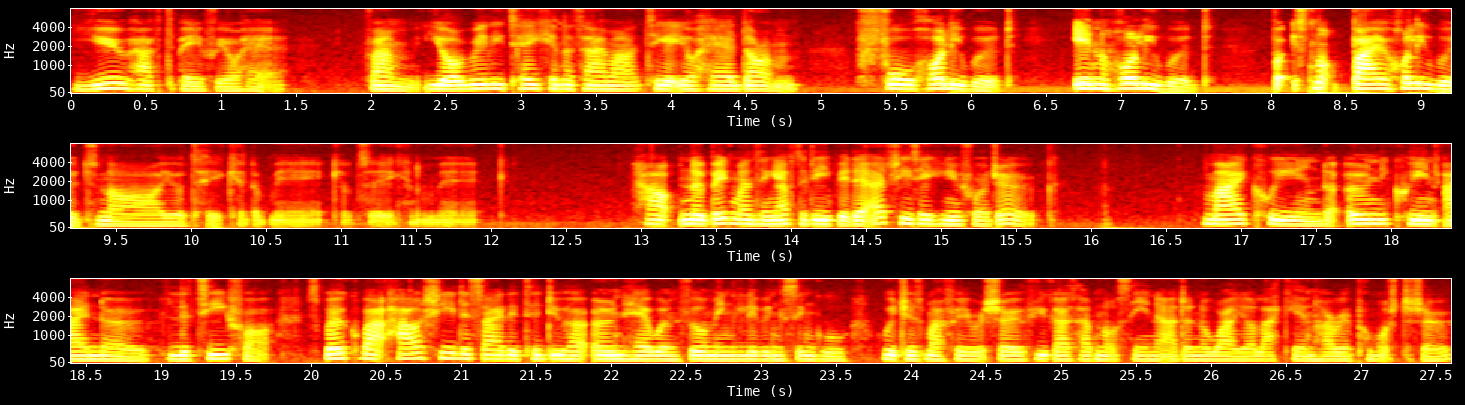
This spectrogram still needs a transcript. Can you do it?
You have to pay for your hair. Fam, you're really taking the time out to get your hair done for Hollywood, in Hollywood. But it's not by Hollywood. Nah, you're taking a mic. You're taking a mic. How? No, big man thing, you have to deep it. They're actually taking you for a joke. My queen, the only queen I know, Latifah, spoke about how she decided to do her own hair when filming Living Single, which is my favourite show. If you guys have not seen it, I don't know why you're lacking. Hurry up and watch the show.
